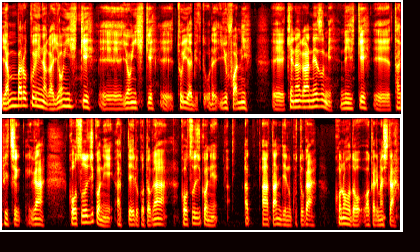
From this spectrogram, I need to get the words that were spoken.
やんばるクイナが4匹、えー、4匹、えー、トゥイヤビクと俺ユファに、えー、ケナガネズミ2匹、えー、タフィチが交通事故に遭っていることが交通事故にああったんでのことがこのほど分かりました。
